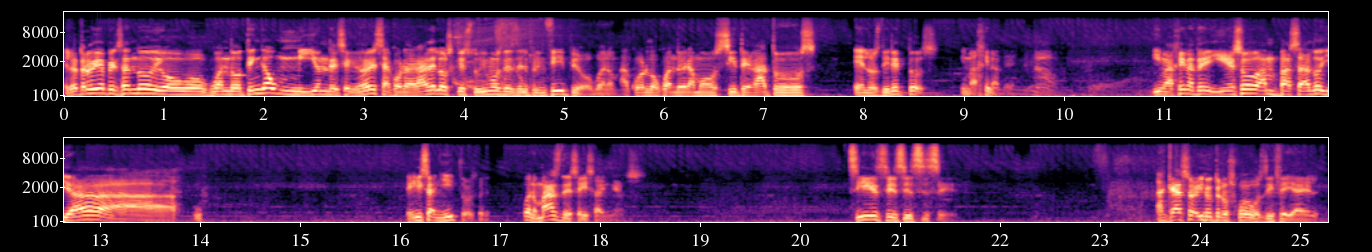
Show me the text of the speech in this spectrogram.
El otro día pensando, digo, cuando tenga un millón de seguidores, se acordará de los que estuvimos desde el principio. Bueno, me acuerdo cuando éramos siete gatos en los directos. Imagínate. Imagínate, y eso han pasado ya... uf, seis añitos. eh. Bueno, más de seis años. Sí, sí, sí, sí, sí. ¿Acaso hay otros juegos? Dice ya él.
